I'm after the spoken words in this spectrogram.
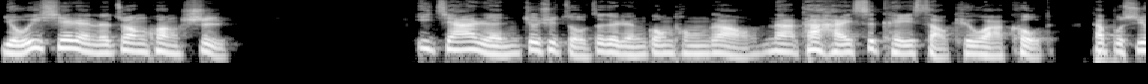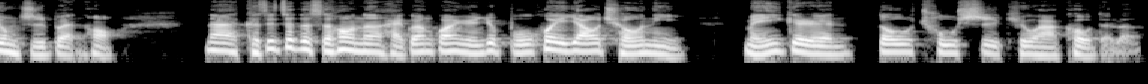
有一些人的状况是，一家人就去走这个人工通道，那他还是可以扫 QR code，他不是用纸本齁。那可是这个时候呢，海关官员就不会要求你每一个人都出示 QR code 了，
